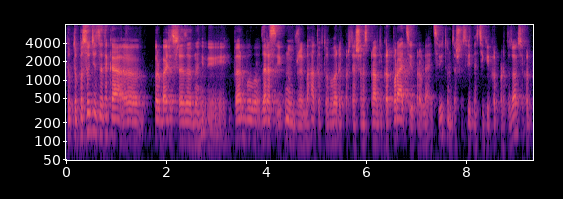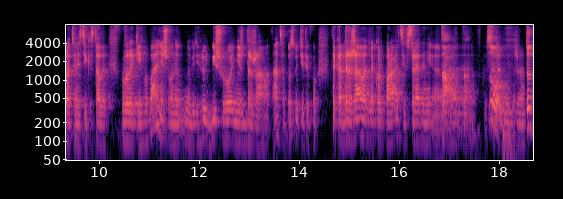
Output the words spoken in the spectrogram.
Тобто, по суті, це така перебачте ще за одну гіперболу. Зараз ну вже багато хто говорить про те, що насправді корпорації управляють світом, те, що світ настільки корпоратизувався, корпорації настільки стали великі і глобальні, що вони ну відіграють більшу роль, ніж держава. Та? Це по суті, типу, така держава для корпорацій всередині е, так, е, так. всередині ну, держави. Тут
